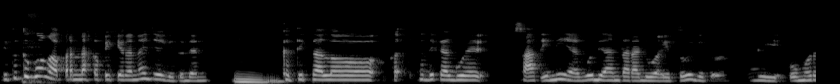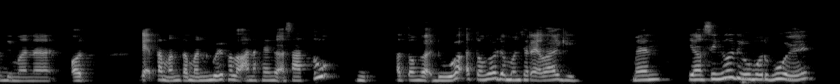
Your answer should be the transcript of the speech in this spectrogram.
itu tuh gue nggak pernah kepikiran aja gitu dan hmm. ketika lo ketika gue saat ini ya gue di antara dua itu gitu di umur di mana oh, kayak teman-teman gue kalau anaknya nggak satu atau nggak dua atau nggak udah mau cerai lagi men yang single di umur gue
